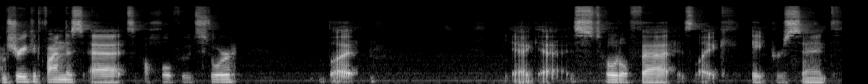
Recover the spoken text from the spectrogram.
I'm sure you could find this at a Whole Food store, but yeah, guys, total fat is like 8%,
